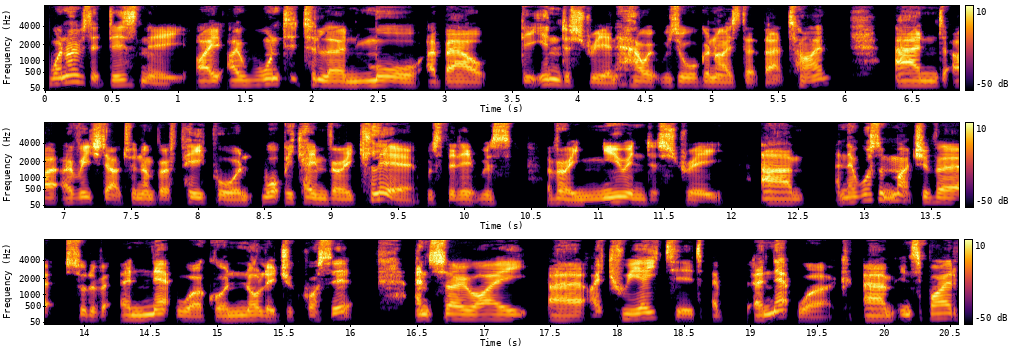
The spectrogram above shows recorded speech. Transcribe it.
when I was at Disney, I, I wanted to learn more about the industry and how it was organized at that time. And I, I, reached out to a number of people, and what became very clear was that it was a very new industry. Um, and there wasn't much of a sort of a network or knowledge across it. And so I uh, I created a, a network um, inspired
